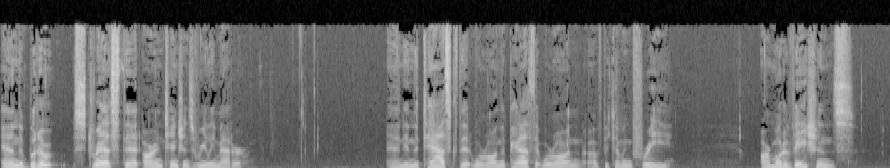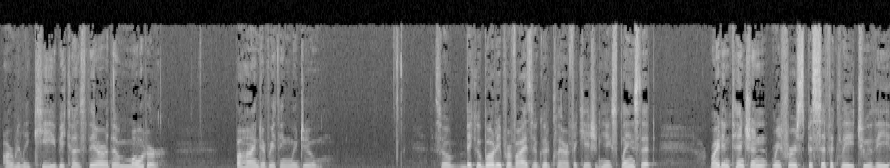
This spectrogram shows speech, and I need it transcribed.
And the Buddha stressed that our intentions really matter. And in the task that we're on, the path that we're on of becoming free, our motivations are really key because they're the motor behind everything we do. So Bhikkhu Bodhi provides a good clarification. He explains that right intention refers specifically to the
